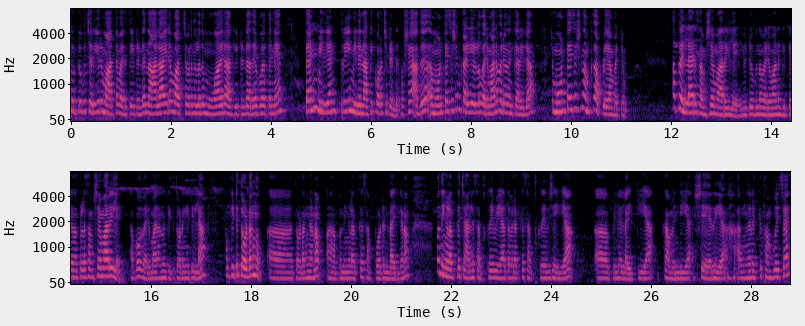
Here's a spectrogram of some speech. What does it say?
യൂട്യൂബ് ചെറിയൊരു മാറ്റം വരുത്തിയിട്ടുണ്ട്. നാലായിരം വാച്ചവർ എന്നുള്ളത് മൂവായിരം ആക്കിയിട്ടുണ്ട്. അതേപോലെ തന്നെ ടെൻ മില്യൺ ത്രീ മില്യൺ ആക്കി കുറച്ചിട്ടുണ്ട്. പക്ഷേ അത് മോണിറ്റൈസേഷൻ കഴിയുള്ളൂ വരുമാനം വരുമെന്ന് എനിക്കറിയില്ല. പക്ഷെ മോണിറ്റൈസേഷൻ നമുക്ക് അപ്ലൈ ചെയ്യാൻ പറ്റും. അപ്പോൾ എല്ലാവരും സംശയം മാറിയില്ലേ? യൂട്യൂബിൽ നിന്ന് വരുമാനം കിട്ടിയോ എന്നൊക്കെയുള്ള സംശയം മാറിയില്ലേ? അപ്പോൾ വരുമാനമൊന്നും കിട്ടി തുടങ്ങിയിട്ടില്ല. അപ്പം കിട്ടി തുടങ്ങും. തുടങ്ങണം. അപ്പോൾ നിങ്ങളൊക്കെ സപ്പോർട്ട് ഉണ്ടായിരിക്കണം. അപ്പോൾ നിങ്ങളൊക്കെ ചാനൽ സബ്സ്ക്രൈബ് ചെയ്യാത്തവരൊക്കെ സബ്സ്ക്രൈബ് ചെയ്യുക. പിന്നെ ലൈക്ക് ചെയ്യുക കമന്റ് ചെയ്യുക ഷെയർ ചെയ്യുക. അങ്ങനെയൊക്കെ സംഭവിച്ചാൽ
